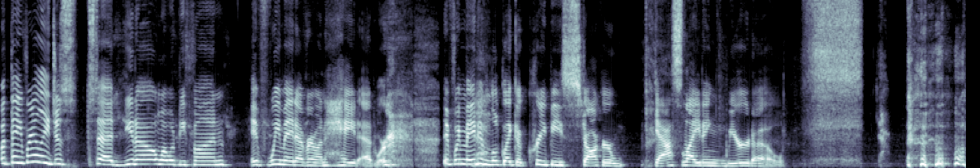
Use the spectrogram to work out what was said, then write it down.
but they really just said, you know, what would be fun if we made everyone hate Edward? if we made him look like a creepy stalker, gaslighting weirdo. Yeah.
